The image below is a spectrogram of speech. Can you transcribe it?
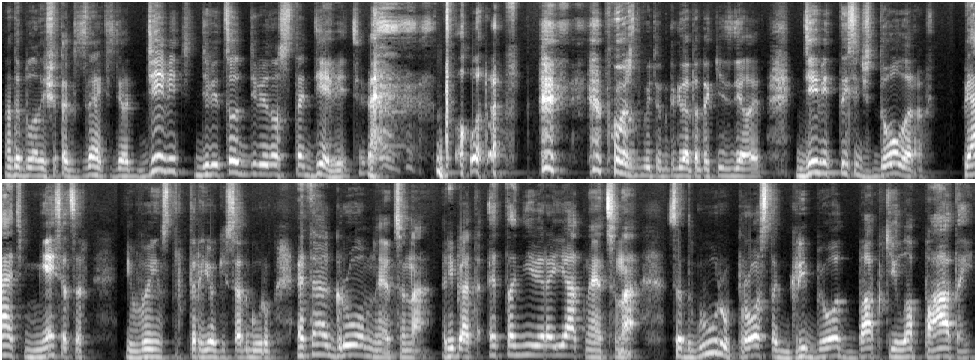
надо было еще так, знаете, сделать 9 999 долларов. Может быть, он когда-то таки сделает. 9 тысяч долларов, 5 месяцев – и вы инструктор йоги Садгуру. Это огромная цена. Ребята, это невероятная цена. Садгуру просто гребет бабки лопатой.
